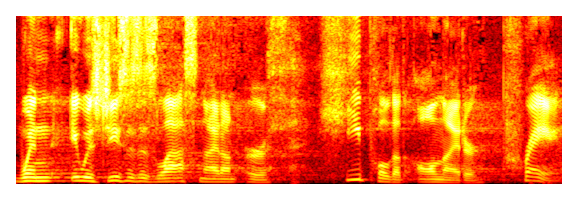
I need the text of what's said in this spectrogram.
when it was Jesus' last night on earth, he pulled an all nighter praying.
